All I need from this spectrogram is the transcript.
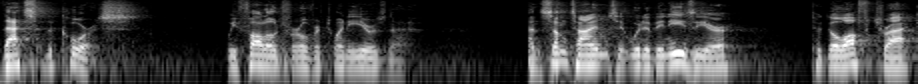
That's the course we followed for over 20 years now. And sometimes it would have been easier to go off track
